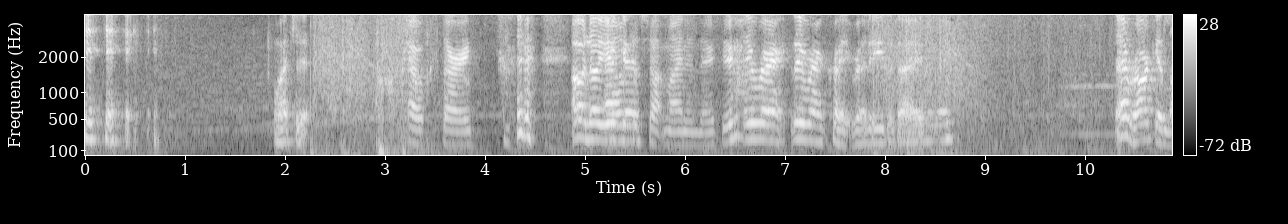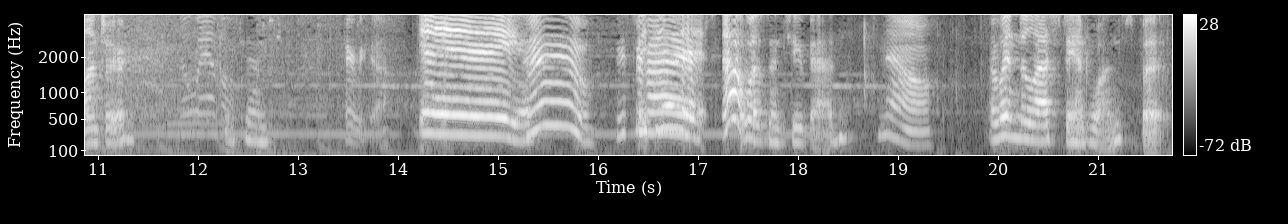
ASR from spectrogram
Watch it. Oh, sorry. Oh no, you're also good. shot mine in there, too. They weren't. They weren't quite ready to die anyway. That rocket launcher, No ammo. intense. There we go. Yay! Woo! We We survived! did it. That wasn't too bad. No. I went into last stand once, but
